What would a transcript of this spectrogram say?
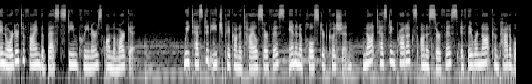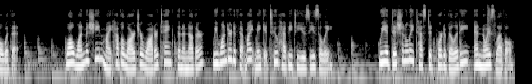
In order to find the best steam cleaners on the market. We tested each pick on a tile surface and an upholstered cushion, not testing products on a surface if they were not compatible with it. While one machine might have a larger water tank than another, we wondered if that might make it too heavy to use easily. We additionally tested portability and noise level,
